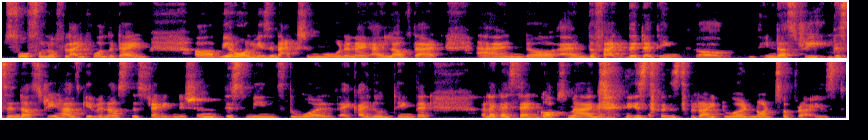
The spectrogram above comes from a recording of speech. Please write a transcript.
so full of life all the time. Uh, we are always in action mode, and I, I love that. And uh, and the fact that I think uh, industry this industry has given us this recognition this means the world. Like I don't think that like I said gobsmacked is, is the right word not surprised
